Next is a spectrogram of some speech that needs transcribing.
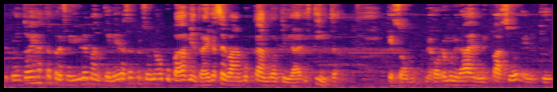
De pronto es hasta preferible mantener a esas personas ocupadas mientras ellas se van buscando actividades distintas que son mejor remuneradas en un espacio en el que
